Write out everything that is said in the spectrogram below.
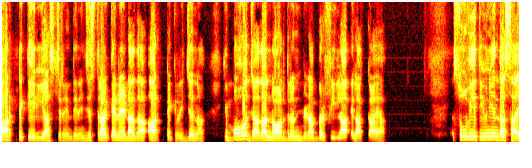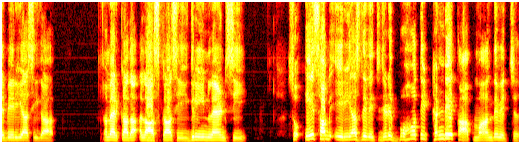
ਆਰਕਟਿਕ ਏਰੀਆਸ 'ਚ ਰਹਿੰਦੇ ਨੇ, ਜਿਸ ਤਰ੍ਹਾਂ ਕੈਨੇਡਾ ਦਾ ਆਰਕਟਿਕ ਰੀਜਨ ਆ, ਕਿ ਬਹੁਤ ਜ਼ਿਆਦਾ ਨਾਰਦਰਨ ਜਿਹੜਾ ਬਰਫੀਲਾ ਇਲਾਕਾ ਆ। ਸੋਵੀਅਤ ਯੂਨੀਅਨ ਦਾ ਸਾਈਬੇਰੀਆ ਸੀਗਾ ਅਮਰੀਕਾ ਦਾ ਅਲਾਸਕਾ ਸੀ, ਗ੍ਰੀਨਲੈਂਡ ਸੀ। ਸੋ ਇਹ ਸਭ ਏਰੀਆਜ਼ ਦੇ ਵਿੱਚ ਜਿਹੜੇ ਬਹੁਤ ਹੀ ਠੰਡੇ ਤਾਪਮਾਨ ਦੇ ਵਿੱਚ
